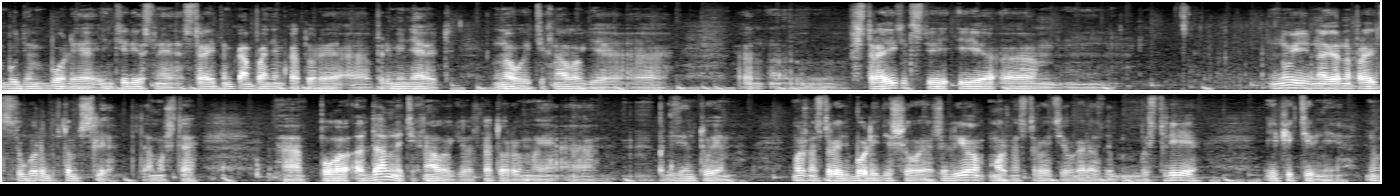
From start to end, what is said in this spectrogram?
будем более интересны строительным компаниям, которые а, применяют новые технологии в строительстве и ну и, наверное, правительству города в том числе, потому что по данной технологии, вот, которую мы презентуем, можно строить более дешевое жилье, можно строить его гораздо быстрее и эффективнее, ну,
